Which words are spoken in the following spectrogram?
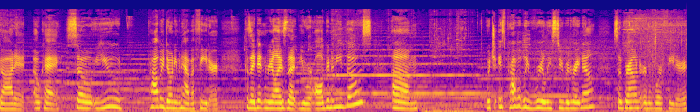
Got it. Okay. So you probably don't even have a feeder because I didn't realize that you were all going to need those. Um, which is probably really stupid right now. So ground herbivore feeder.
